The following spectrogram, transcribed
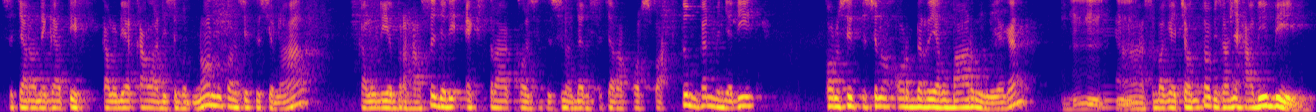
secara negatif kalau dia kalah disebut non konstitusional, kalau dia berhasil jadi ekstra konstitusional dan secara post factum kan menjadi constitutional order yang baru ya kan. Hmm. Nah, sebagai contoh misalnya Habibie.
